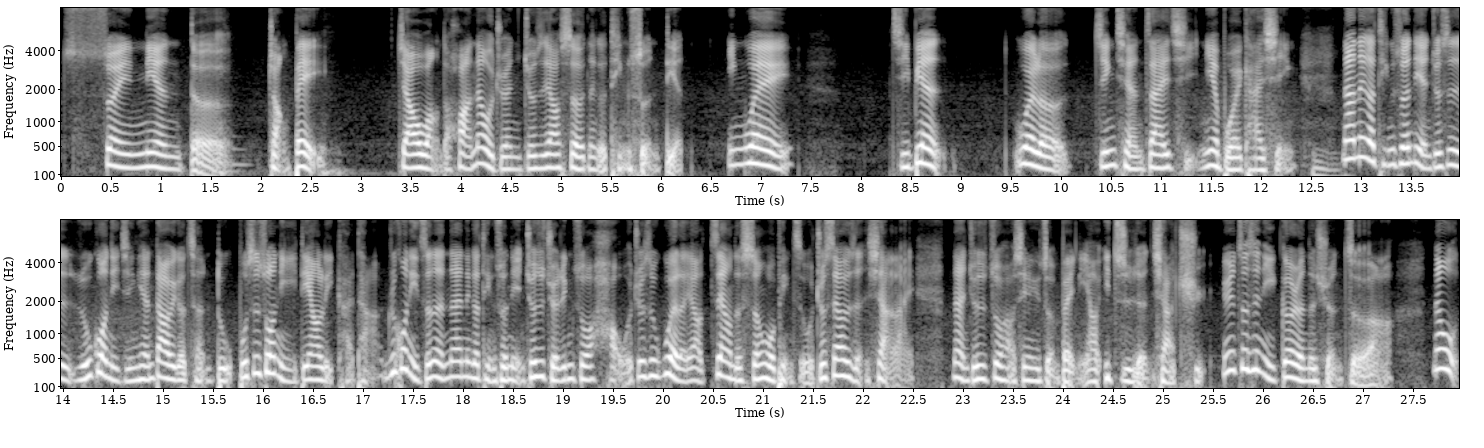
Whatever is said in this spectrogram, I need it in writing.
碎念的长辈。交往的话，那我觉得你就是要设那个停损点，因为即便为了金钱在一起，你也不会开心。嗯、那那个停损点就是，如果你今天到一个程度，不是说你一定要离开他，如果你真的在那个停损点，就是决定说好，我就是为了要这样的生活品质，我就是要忍下来，那你就是做好心理准备，你要一直忍下去，因为这是你个人的选择啊。那我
